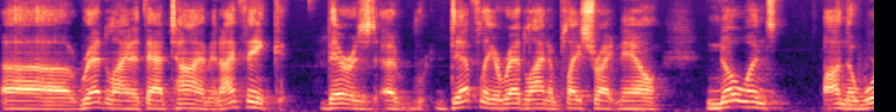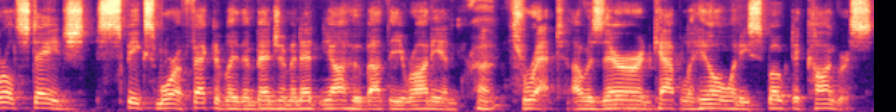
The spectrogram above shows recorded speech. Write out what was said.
uh, red line at that time, and I think there is a, definitely a red line in place right now. No one on the world stage speaks more effectively than Benjamin Netanyahu about the Iranian right. threat. I was there in Capitol Hill when he spoke to Congress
